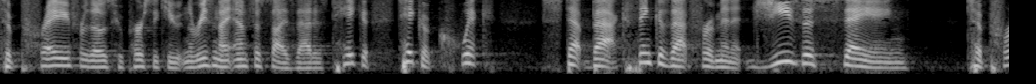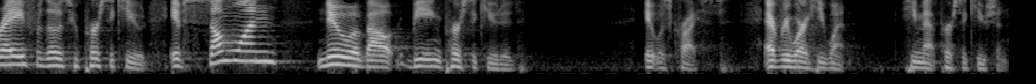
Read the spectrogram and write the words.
to pray for those who persecute. And the reason I emphasize that is take a, take a quick step back. Think of that for a minute. Jesus saying to pray for those who persecute. If someone knew about being persecuted, it was Christ. Everywhere he went, he met persecution.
